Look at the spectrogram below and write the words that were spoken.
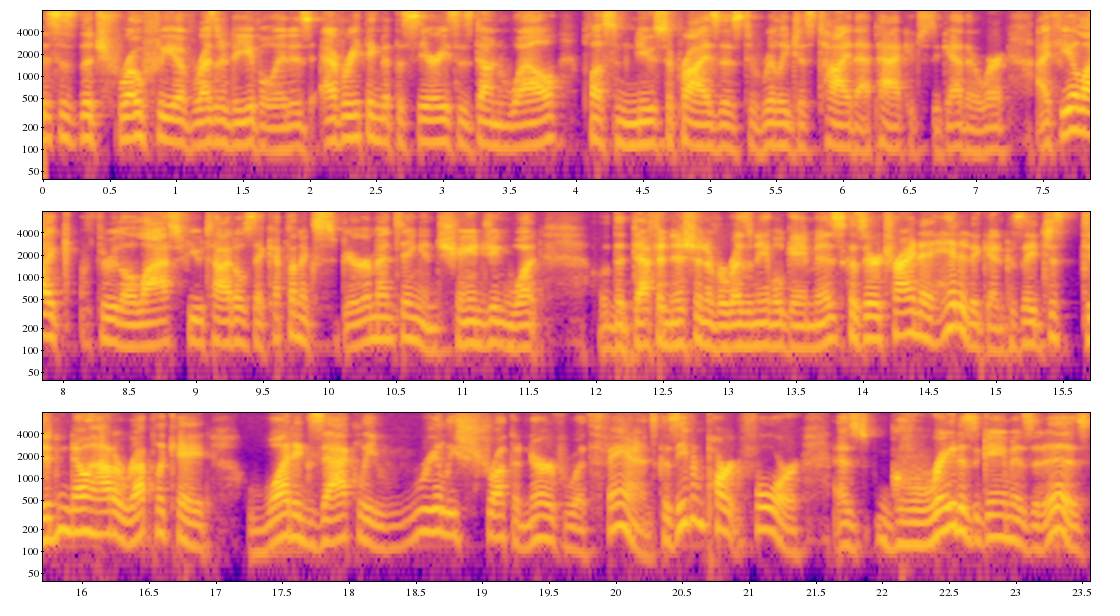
This is the trophy of Resident Evil. It is everything that the series has done well, plus some new surprises to really just tie that package together. Where I feel like through the last few titles, they kept on experimenting and changing what the definition of a Resident Evil game is because they were trying to hit it again because they just didn't know how to replicate what exactly really struck a nerve with fans. Because even part four, as great as a game as it is,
